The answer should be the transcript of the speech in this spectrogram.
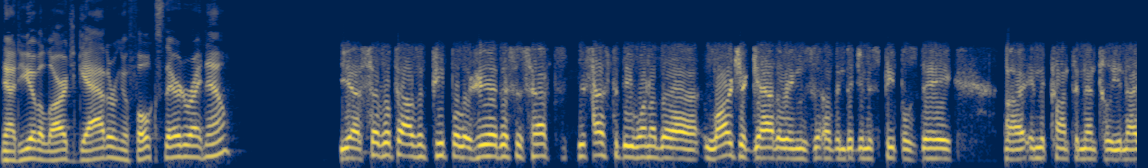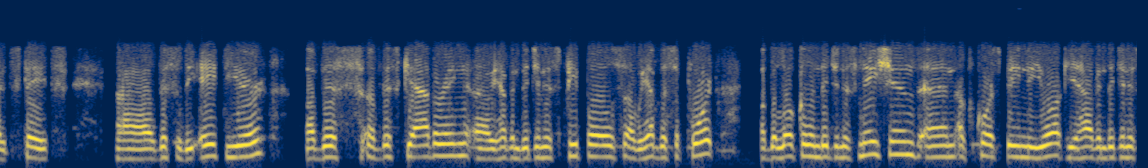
Now, do you have a large gathering of folks there right now? Yeah, several thousand people are here. This is have to, this has to be one of the larger gatherings of Indigenous Peoples Day uh, in the continental United States. Uh, this is the eighth year of this of this gathering. Uh, we have Indigenous peoples. Uh, we have the support of the local Indigenous nations, and of course, being New York, you have Indigenous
